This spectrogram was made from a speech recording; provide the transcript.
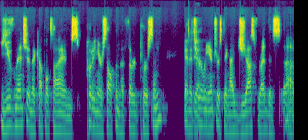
You've mentioned a couple times putting yourself in the third person. And it's yeah. really interesting. I just read this uh,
